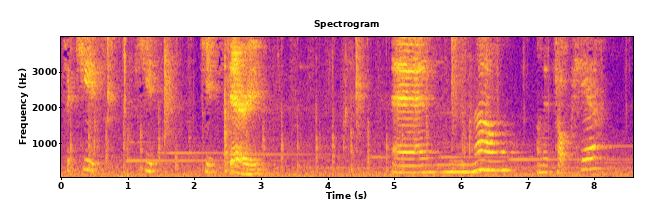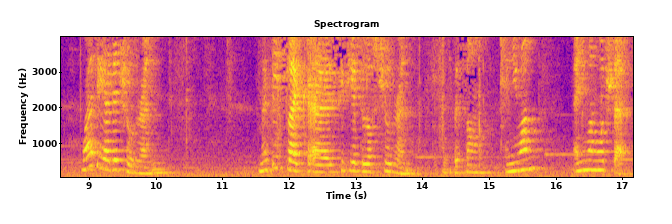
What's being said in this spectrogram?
it's a cute, cute, cute scary. And now on the top here, where are the other children? Maybe it's like uh, City of the Lost Children with Besson. Anyone? Anyone watch that?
